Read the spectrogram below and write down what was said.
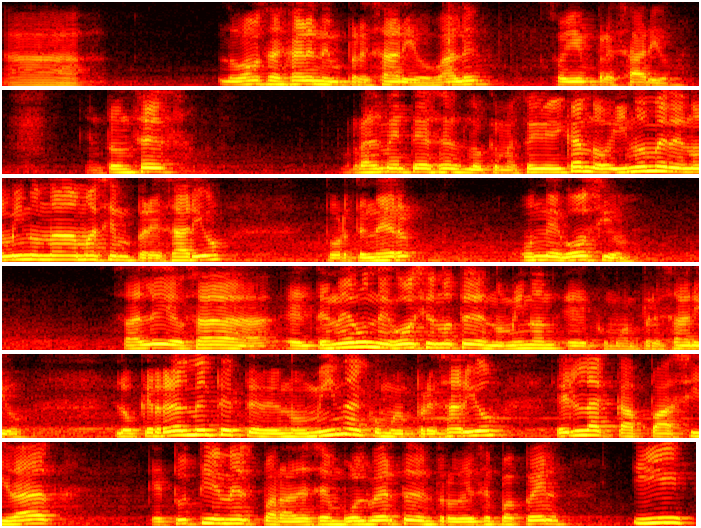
a... Lo vamos a dejar en empresario, ¿vale? Soy empresario. Entonces, realmente eso es lo que me estoy dedicando. Y no me denomino nada más empresario por tener un negocio. ¿Sale? O sea, el tener un negocio no te denomina eh, como empresario. Lo que realmente te denomina como empresario es la capacidad que tú tienes para desenvolverte dentro de ese papel y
